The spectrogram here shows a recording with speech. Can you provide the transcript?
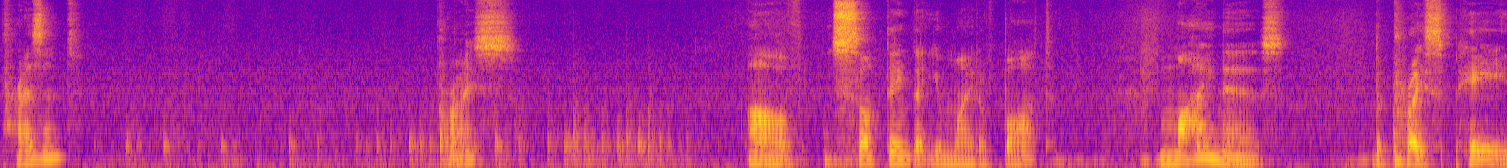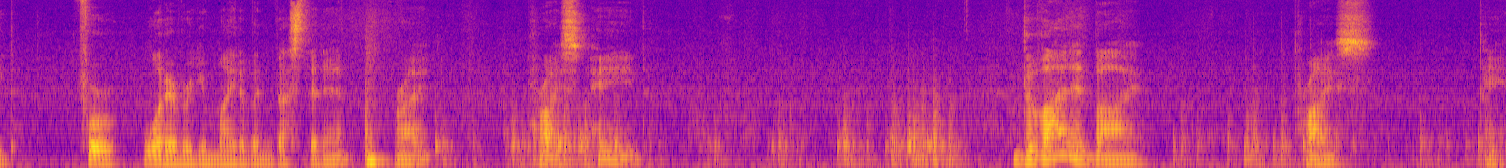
present price of something that you might have bought minus the price paid for whatever you might have invested in, right? Price paid divided by price paid,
